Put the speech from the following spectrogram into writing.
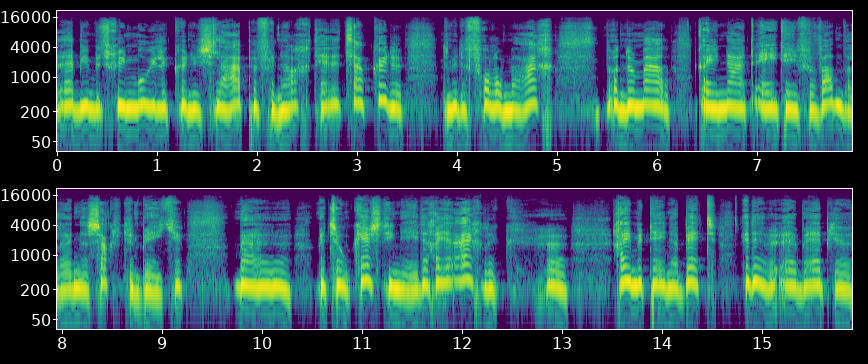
heb je misschien moeilijk kunnen slapen vannacht. Hè? Dat zou kunnen, met een volle maag. Want normaal kan je na het eten even wandelen en dan zakt het een beetje. Maar uh, met zo'n kerstdiner, dan ga je eigenlijk ga je meteen naar bed. En dan heb je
